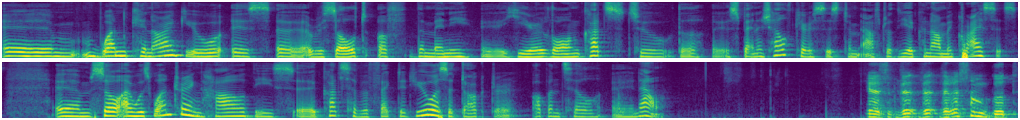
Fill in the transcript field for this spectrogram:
um, one can argue is a result of the many uh, year long cuts to the uh, Spanish healthcare system after the economic crisis. Um, so I was wondering how these uh, cuts have affected you as a doctor up until now. Yes, the, the, there are some good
